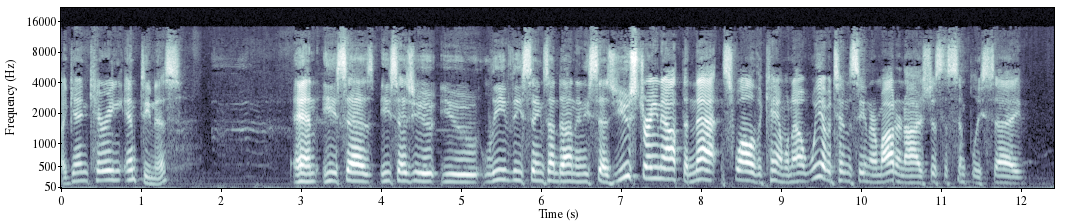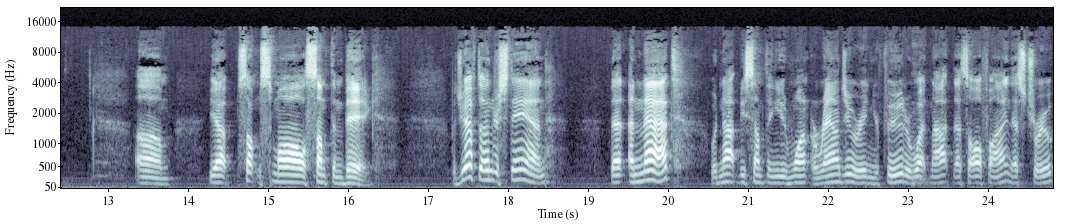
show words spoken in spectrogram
Again, carrying emptiness. And he says, he says you, you leave these things undone, and he says, you strain out the gnat and swallow the camel. Now, we have a tendency in our modern eyes just to simply say, um, yep, something small, something big. But you have to understand that a gnat would not be something you'd want around you or in your food or whatnot. That's all fine, that's true.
